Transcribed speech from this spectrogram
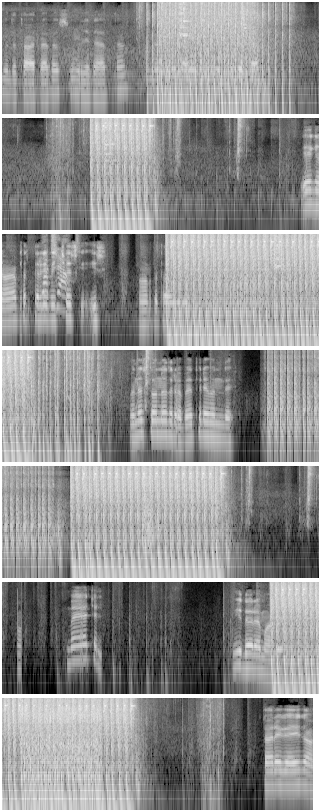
मैं तो तार रहा था उससे मुझे था। था बताया कि एक यहाँ पत्थर के पीछे. इसके इस हाँ बताओ। मनस दोनों तरफ़ है तेरे बंदे। मैं चल इधर है मारे। सारे गए का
